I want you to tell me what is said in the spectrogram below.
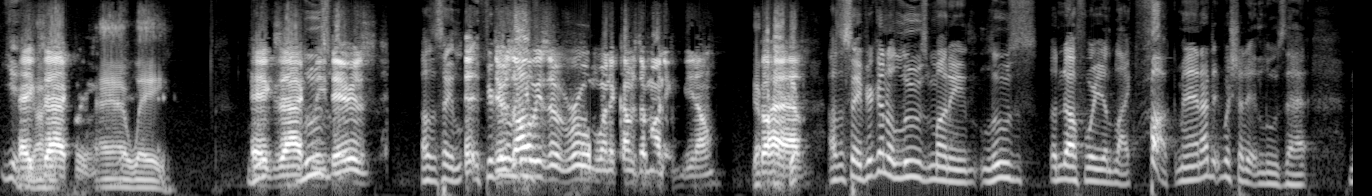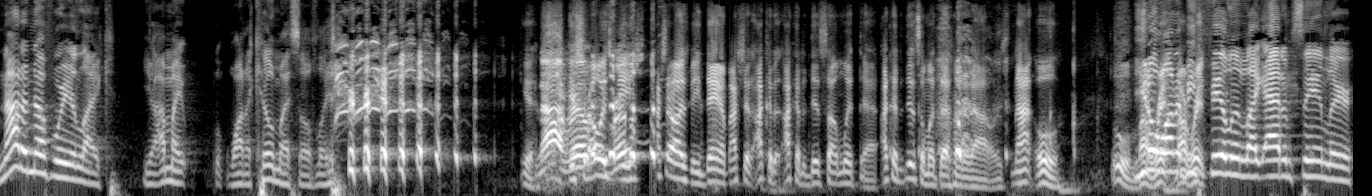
Yeah, exactly, Bad way. Lo- exactly. lose- There's I was gonna say if you're there's gonna lose, always a rule when it comes to money. You know, Yep. go ahead. Yep. I was gonna say if you're gonna lose money, lose enough where you're like, "Fuck, man, I did, wish I didn't lose that." Not enough where you're like, "Yeah, I might want to kill myself later." Yeah. Nah, It real, should always real be. I should always be. Damn. I should. I could. I could have did something with that. I could have did something with that hundred dollars. Not. Oh. Ooh. you don't want to be feeling like Adam Sandler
